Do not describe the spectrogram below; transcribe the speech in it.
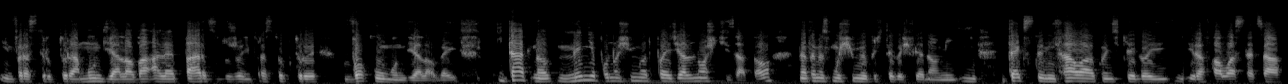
infrastruktura mundialowa, ale bardzo dużo infrastruktury wokół mundialowej. I tak, no, my nie ponosimy odpowiedzialności za to, natomiast musimy być tego świadomi. I teksty Michała Okońskiego i, i Rafała Steca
